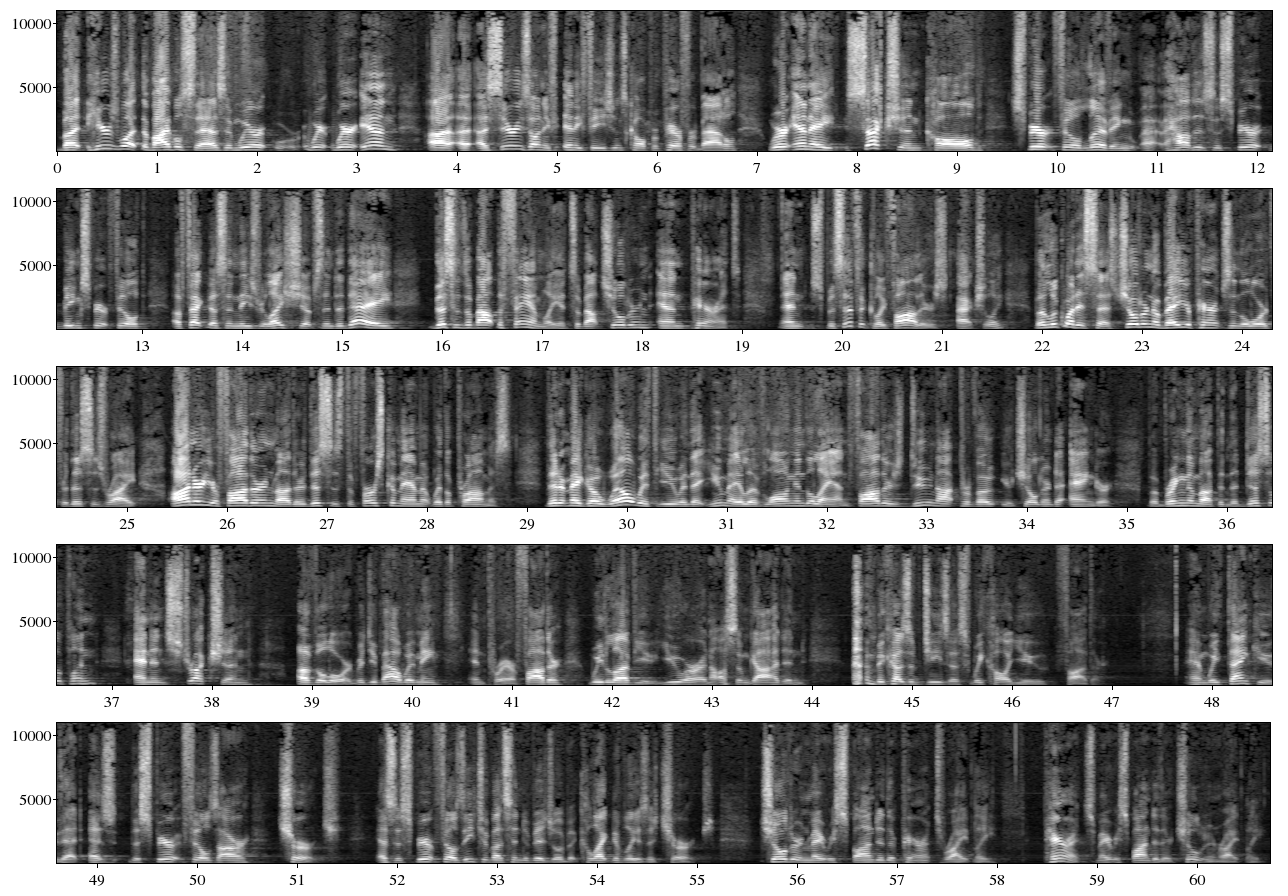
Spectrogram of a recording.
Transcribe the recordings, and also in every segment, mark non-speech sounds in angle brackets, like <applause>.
But here's what the Bible says, and we're, we're, we're in a, a series on, in Ephesians called Prepare for Battle. We're in a section called Spirit filled living. Uh, how does the Spirit, being Spirit filled, affect us in these relationships? And today, this is about the family, it's about children and parents, and specifically fathers, actually. But look what it says Children, obey your parents in the Lord, for this is right. Honor your father and mother. This is the first commandment with a promise, that it may go well with you and that you may live long in the land. Fathers, do not provoke your children to anger, but bring them up in the discipline and instruction of the Lord. Would you bow with me in prayer? Father, we love you. You are an awesome God, and <clears throat> because of Jesus, we call you Father. And we thank you that as the Spirit fills our church, as the Spirit fills each of us individually, but collectively as a church. Children may respond to their parents rightly, parents may respond to their children rightly.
